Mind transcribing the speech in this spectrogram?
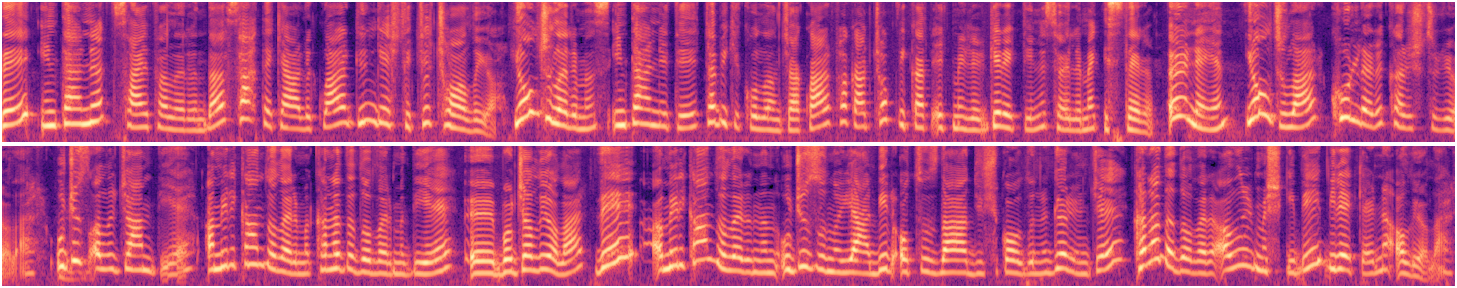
ve internet sayfalarında sahtekarlıklar gün geçtikçe çoğalıyor. Yolcularımız interneti tabii ki kullanacaklar fakat çok dikkat etmeleri gerektiğini söylemek isterim. Örneğin yolcular kurları karıştırıyorlar. Ucuz alacağım diye Amerikan doları mı Kanada doları mı diye e, bocalıyorlar ve Amerikan dolarının ucuzunu yani 1.30 daha düşük olduğunu görünce Kanada doları alırmış gibi biletlerini alıyorlar.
